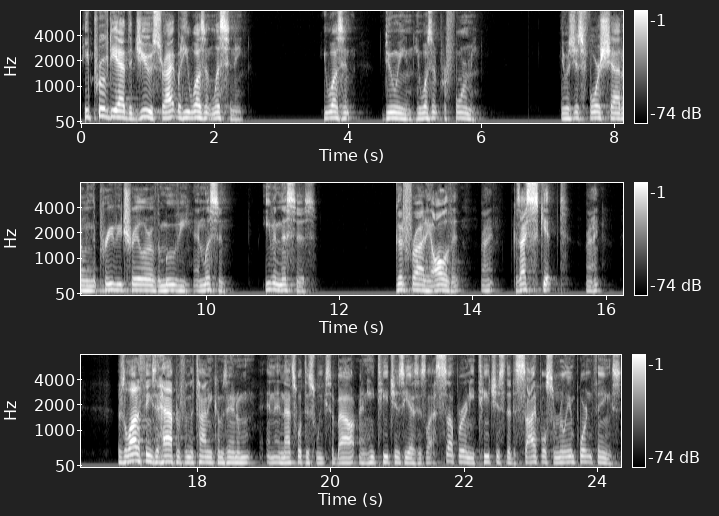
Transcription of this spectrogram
He proved he had the juice, right? But he wasn't listening. He wasn't doing, he wasn't performing. It was just foreshadowing the preview trailer of the movie. And listen, even this is Good Friday, all of it, right? Because I skipped, right? There's a lot of things that happen from the time he comes in, and, and, and that's what this week's about. And he teaches, he has his Last Supper, and he teaches the disciples some really important things.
